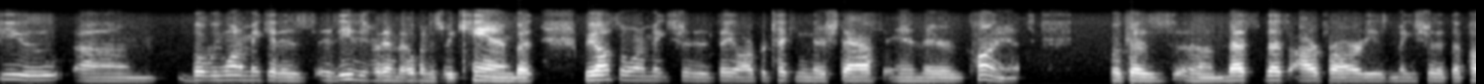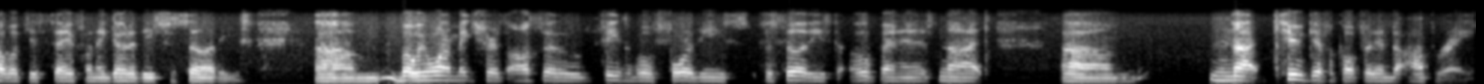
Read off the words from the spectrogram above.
few, um, but we want to make it as, as easy for them to open as we can. But we also want to make sure that they are protecting their staff and their clients because um, that's that's our priority is making sure that the public is safe when they go to these facilities. Um, but we want to make sure it's also feasible for these facilities to open and it's not um, not too difficult for them to operate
